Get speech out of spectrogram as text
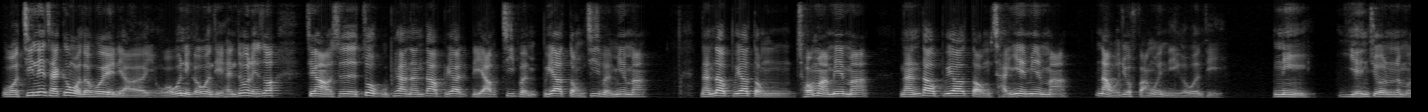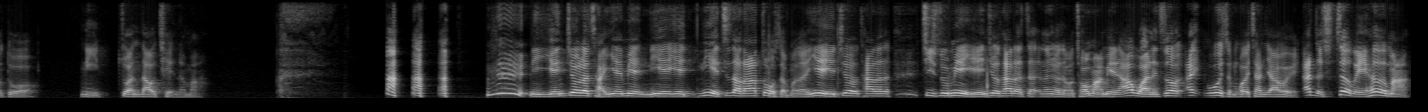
我今天才跟我的会员聊而已。我问你个问题，很多人说金老师做股票难道不要聊基本，不要懂基本面吗？难道不要懂筹码面吗？难道不要懂产业面吗？那我就反问你一个问题：你研究了那么多，你赚到钱了吗？你研究了产业面，你也研你也知道他做什么的，你也研究他的技术面，研究他的这那个什么筹码面啊。完了之后，哎，为什么会参加会？啊，就是这尾鹤嘛，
